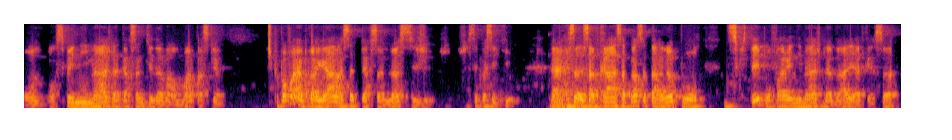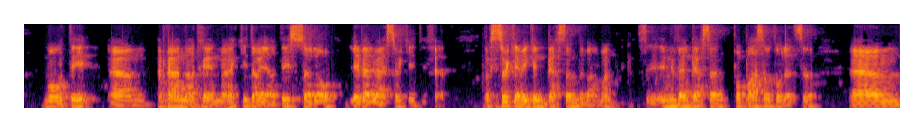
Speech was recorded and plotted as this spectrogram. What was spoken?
on, se fait une image de la personne qui est devant moi parce que je ne peux pas faire un programme à cette personne-là si je ne sais pas c'est qui. Euh, ça, prend, ça prend ce temps-là pour discuter, pour faire une image globale et après ça, monter euh, un programme d'entraînement qui est orienté selon l'évaluation qui a été faite. Donc, c'est sûr qu'avec une personne devant moi, une nouvelle personne, pas passer autour de ça. Euh,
